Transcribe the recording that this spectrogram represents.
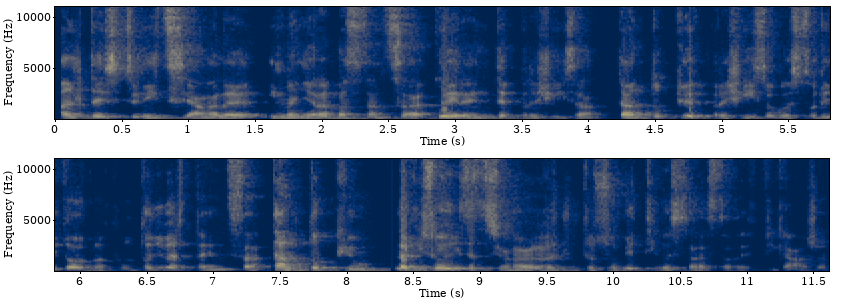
al testo iniziale in maniera abbastanza coerente e precisa. Tanto più è preciso questo ritorno al punto di partenza, tanto più la visualizzazione avrà raggiunto il suo obiettivo e sarà stata efficace.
